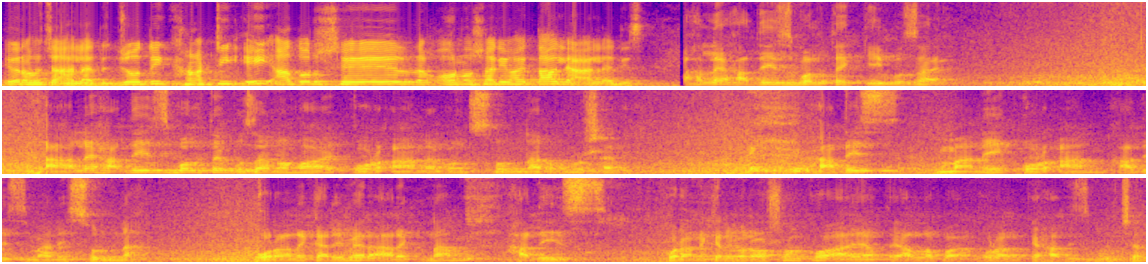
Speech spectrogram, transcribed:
এরা হচ্ছে আহলে হাদিস। যদি খাঁটি এই আদর্শের অনুসারী হয়, তাহলে আহলে হাদিস। আহলে হাদিস বলতে কি বোঝায়? আহলে হাদিস বলতে বোঝানো হয় কোরআন এবং সুন্নার অনুসারী। হাদিস মানে কোরআন, হাদিস মানে সুন্নাহ। কোরআনে কারিমের আরেক নাম হাদিস। কোরআনে কারিমের অসংখ্য আয়াতে আল্লাহ পাক কোরআনকে হাদিস বলছেন।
